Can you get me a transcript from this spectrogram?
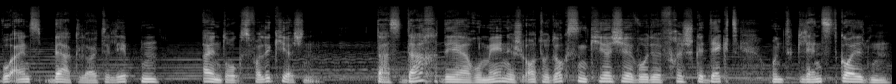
wo einst Bergleute lebten, eindrucksvolle Kirchen. Das Dach der rumänisch-orthodoxen Kirche wurde frisch gedeckt und glänzt golden.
